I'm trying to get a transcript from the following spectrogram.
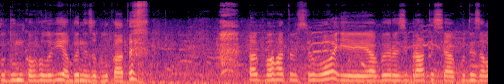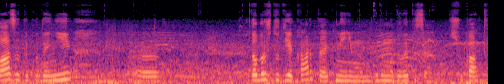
бо думка в голові, аби не заблукати. Так багато всього, і аби розібратися, куди залазити, куди ні. Добре, що тут є карта, як мінімум. Будемо дивитися, шукати.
